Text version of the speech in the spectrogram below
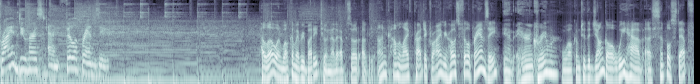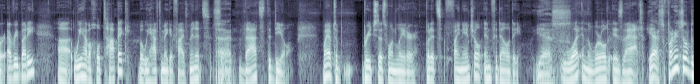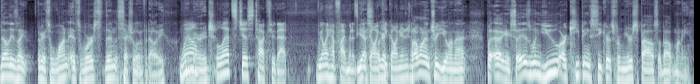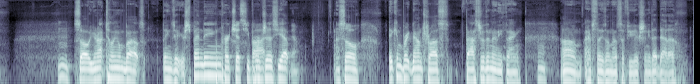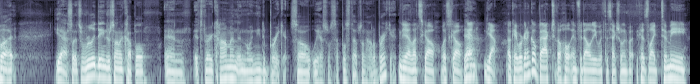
Brian Dewhurst and Philip Ramsey. Hello and welcome everybody to another episode of the Uncommon Life Project where I'm your host Philip Ramsey. and Aaron Kramer. Welcome to the jungle. We have a simple step for everybody. Uh, we have a whole topic, but we have to make it five minutes. Uh, that's the deal. Might have to breach this one later, but it's financial infidelity. Yes. What in the world is that? Yeah. So financial infidelity is like okay. So one, it's worse than sexual infidelity. in marriage. let's just talk through that. We only have five minutes. Yes. Keep going. okay. Keep going. You're But I want to intrigue you on that. But okay, so it is when you are keeping secrets from your spouse about money. Hmm. So you're not telling them about things that you're spending. purchase you bought. Purchase. Yep. Yeah. So it can break down trust faster than anything. Hmm. Um, I have studies on that, so if you actually need that data. But yeah, so it's really dangerous on a couple, and it's very common, and we need to break it. So we have some simple steps on how to break it. Yeah, let's go. Let's go. Yeah. And yeah, okay, we're gonna go back to the whole infidelity with the sexual infidelity because, like, to me,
